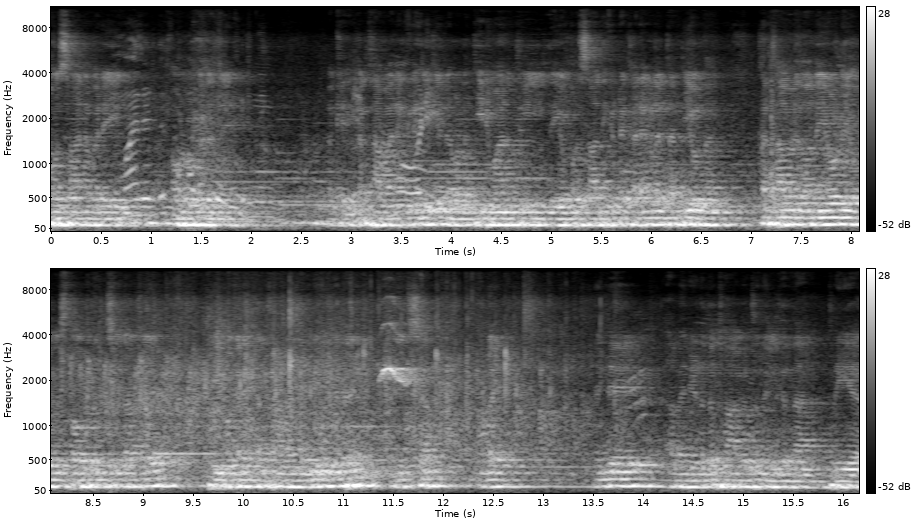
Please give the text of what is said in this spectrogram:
അവസാനം വരെയും അവളോട് തന്നെ അവളുടെ തീരുമാനത്തിൽ ദൈവം പ്രസാദിക്കട്ടെ. കരങ്ങളെ തട്ടിയൊന്ന് കർത്താവിന്റെ നന്ദിയോടെ സ്വാഗതം ചെയ്താൽ ദൈവകരെ കർത്താവ് എന്റെ അവൻ ഇടത് ഭാഗത്ത് നിൽക്കുന്ന പ്രിയ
